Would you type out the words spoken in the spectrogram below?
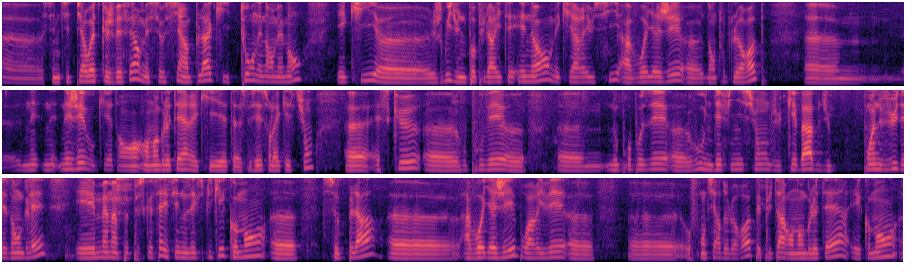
euh, c'est une petite pirouette que je vais faire, mais c'est aussi un plat qui tourne énormément et qui euh, jouit d'une popularité énorme et qui a réussi à voyager dans toute l'Europe. Neige, vous qui êtes en, Angleterre et qui êtes spécialisé sur la question, est-ce que vous pouvez nous proposer, vous, une définition du kebab du point de vue des Anglais et même un peu plus que ça, essayer de nous expliquer comment euh, ce plat euh, a voyagé pour arriver euh, aux frontières de l'Europe et plus tard en Angleterre et comment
